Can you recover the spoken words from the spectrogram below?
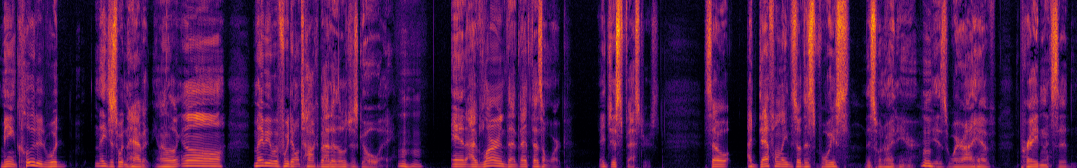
me included, would they just wouldn't have it. You know, like oh, maybe if we don't talk about it, it'll just go away. Mm-hmm. And I've learned that that doesn't work. It just festers. So I definitely, so this voice, this one right here, is where I have prayed and said,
